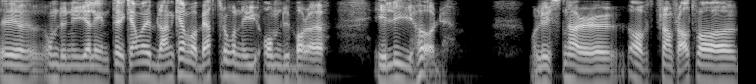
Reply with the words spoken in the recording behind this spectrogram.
är, om du är ny eller inte. Det kan vara, ibland kan vara bättre att vara ny om du bara är lyhörd och lyssnar. Ja, framförallt vad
